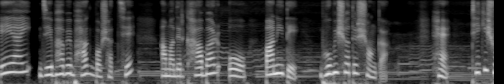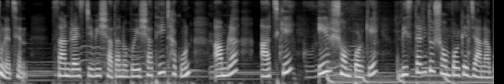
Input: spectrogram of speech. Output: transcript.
এআই যেভাবে ভাগ বসাচ্ছে, আমাদের খাবার ও পানিতে ভবিষ্যতের শঙ্কা। হ্যাঁ ঠিকই শুনেছেন। সানরাইজ টিভি সাতানব্বইয়ের সাথেই থাকুন। আমরা আজকে এর সম্পর্কে, বিস্তারিত সম্পর্কে জানাব।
